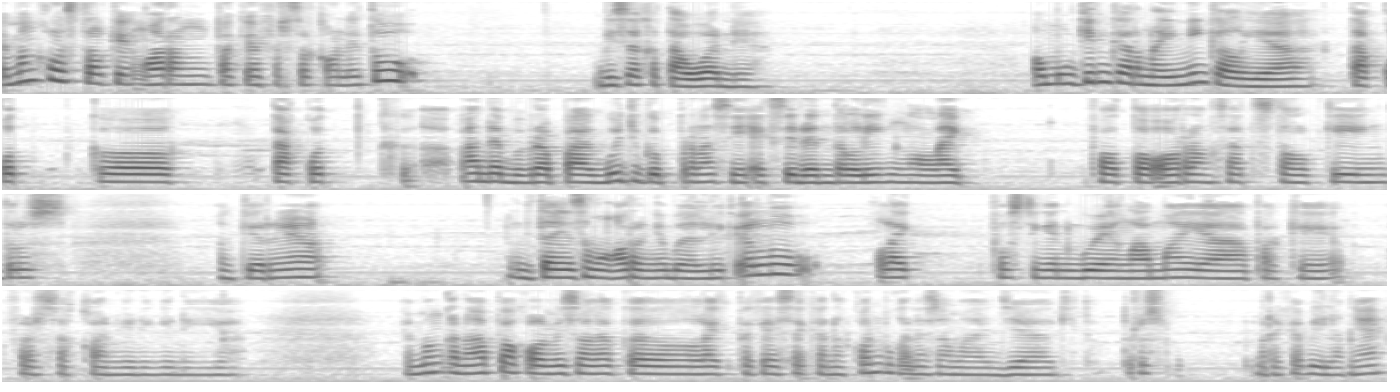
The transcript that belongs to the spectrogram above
emang kalau stalking orang pakai first account itu bisa ketahuan ya? Oh mungkin karena ini kali ya takut ke takut ada beberapa gue juga pernah sih accidentally nge-like foto orang saat stalking terus akhirnya ditanya sama orangnya balik eh lu like postingan gue yang lama ya pakai first account gini-gini ya. Emang kenapa kalau misalnya ke like pakai second account bukannya sama aja gitu? Terus mereka bilangnya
